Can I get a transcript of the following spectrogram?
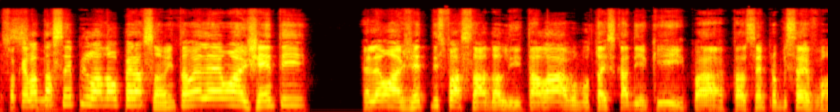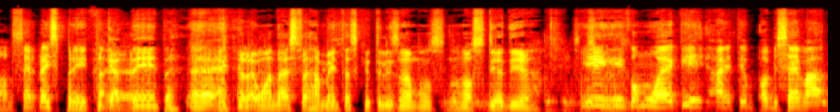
Só que ela tá sempre lá na operação, então ela é um agente, ela é um agente disfarçado ali. Tá lá, vamos botar a escadinha aqui, pá, tá sempre observando, sempre à espreita. Fica atenta. É. Ela é uma das ferramentas que utilizamos no nosso dia a dia. E, e como é que a gente observa,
